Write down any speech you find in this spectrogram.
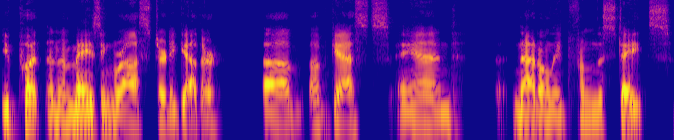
you put an amazing roster together of, of guests and not only from the States,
